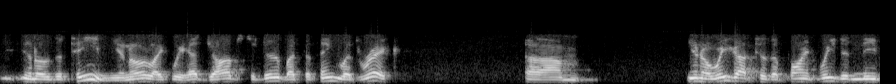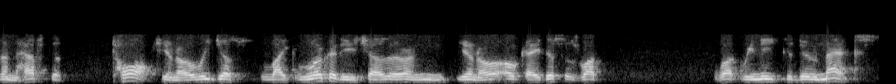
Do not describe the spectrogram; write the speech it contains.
you know, the team, you know, like we had jobs to do. But the thing with Rick, um, you know, we got to the point we didn't even have to talk, you know, we just like look at each other and, you know, okay, this is what what we need to do next.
